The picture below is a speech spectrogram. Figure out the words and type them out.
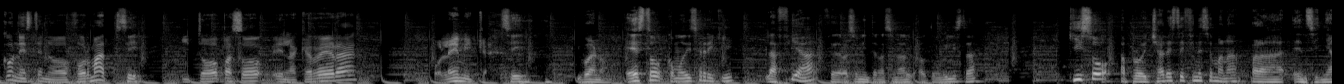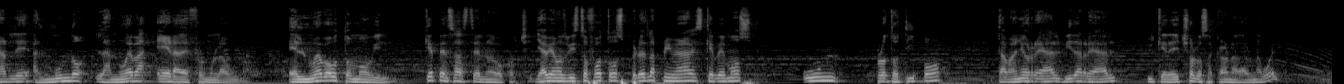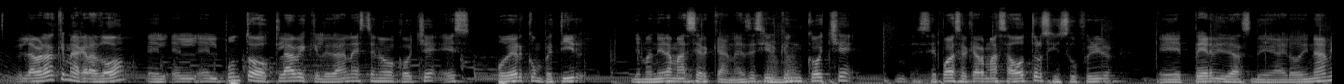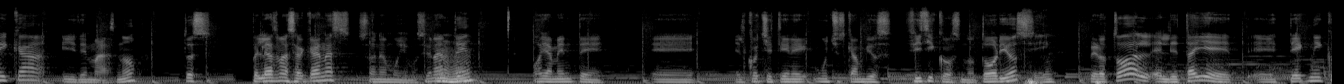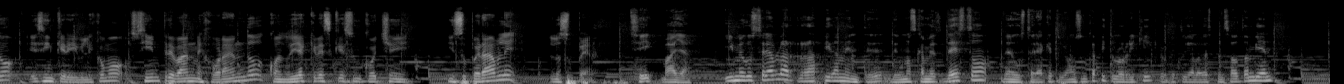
con este nuevo formato. Sí, Y todo pasó en la carrera polémica. Sí. Y bueno, esto, como dice Ricky, la FIA, Federación Internacional Automovilista, quiso aprovechar este fin de semana para enseñarle al mundo la nueva era de Fórmula 1. El nuevo automóvil. ¿Qué pensaste del nuevo coche? Ya habíamos visto fotos, pero es la primera vez que vemos un prototipo, tamaño real, vida real, y que de hecho lo sacaron a dar una vuelta. La verdad que me agradó. El, el- el punto clave que le dan a este nuevo coche es poder competir de manera más cercana. Es decir, que un coche se pueda acercar más a otro sin sufrir eh, pérdidas de aerodinámica y demás, ¿no? Entonces, peleas más cercanas suena muy emocionante. Obviamente, eh, el coche tiene muchos cambios físicos notorios. Sí. Pero todo el, el detalle eh, técnico es increíble. Como siempre van mejorando. Cuando ya crees que es un coche insuperable, lo superan. Sí, vaya. Y me gustaría hablar rápidamente de unos cambios. De esto me gustaría que tuviéramos un capítulo, Ricky. Creo que tú ya lo habías pensado también.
